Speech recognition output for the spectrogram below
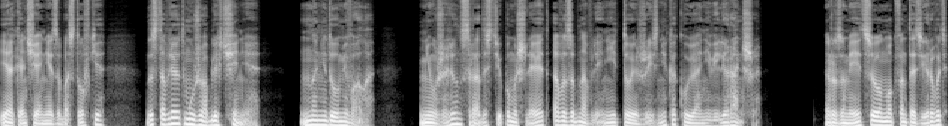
и окончание забастовки доставляют мужу облегчение, но недоумевала. Неужели он с радостью помышляет о возобновлении той жизни, какую они вели раньше? Разумеется, он мог фантазировать,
